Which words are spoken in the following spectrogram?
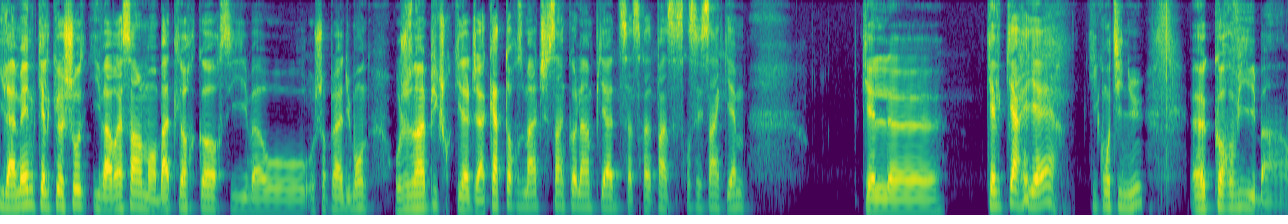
il amène quelque chose. Il va vraisemblablement battre le record s'il va au, championnat du monde. Aux Jeux Olympiques, je crois qu'il a déjà 14 matchs, 5 Olympiades. Ça sera, enfin, ça sera ses cinquièmes. Quelle, euh, quelle carrière. qui continue. Euh, Corvi, ben,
